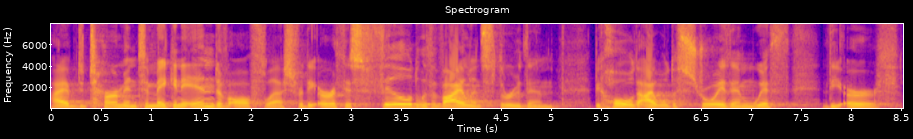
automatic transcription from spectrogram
I have determined to make an end of all flesh, for the earth is filled with violence through them. Behold, I will destroy them with the earth.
